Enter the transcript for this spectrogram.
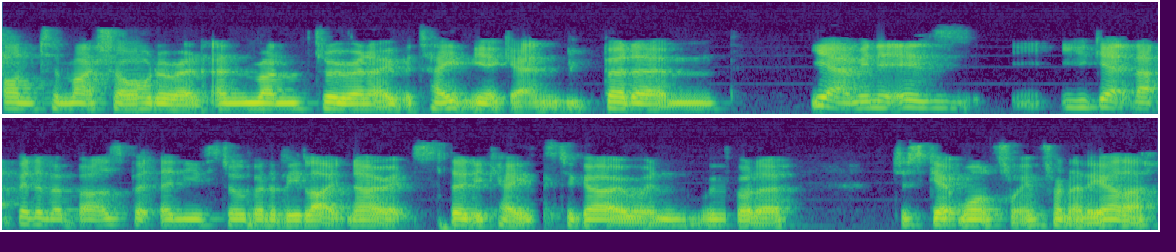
onto my shoulder and, and run through and overtake me again. But um, yeah, I mean, it is you get that bit of a buzz, but then you've still got to be like, no, it's 30 k's to go, and we've got to just get one foot in front of the other.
